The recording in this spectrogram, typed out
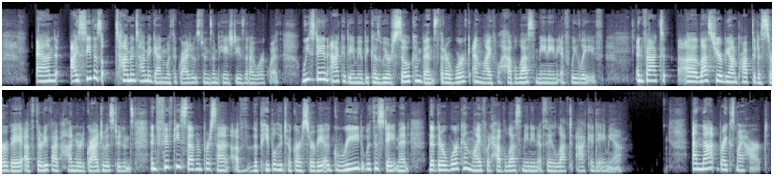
And I see this time and time again with the graduate students and PhDs that I work with. We stay in academia because we are so convinced that our work and life will have less meaning if we leave. In fact, uh, last year, Beyond Prof did a survey of 3,500 graduate students, and 57% of the people who took our survey agreed with the statement that their work and life would have less meaning if they left academia. And that breaks my heart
